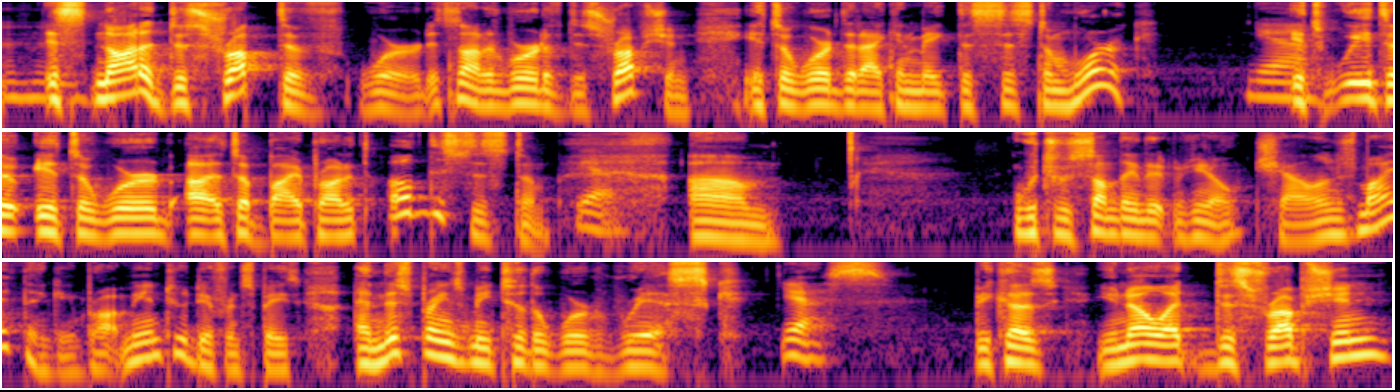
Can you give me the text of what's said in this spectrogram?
Mm-hmm. it's not a disruptive word. It's not a word of disruption. It's a word that i can make the system work. Yeah. It's it's a it's a word uh, it's a byproduct of the system. Yes. Um which was something that you know challenged my thinking brought me into a different space. And this brings me to the word risk. Yes because you know what? Disruption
